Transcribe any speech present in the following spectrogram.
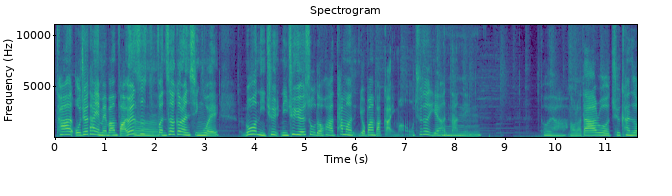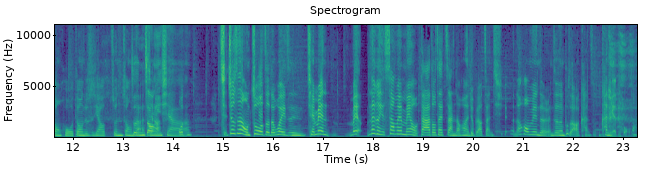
他我觉得他也没办法，因为是粉丝的个人行为，嗯、如果你去你去约束的话，他们有办法改吗？我觉得也很难、欸。嗯，对啊，好了，大家如果去看这种活动，就是要尊重尊重一下。我就是那种坐着的位置前面。没有那个上面没有大家都在站的话，你就不要站起来。那后面的人真的不知道要看什么，看你的头吗？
